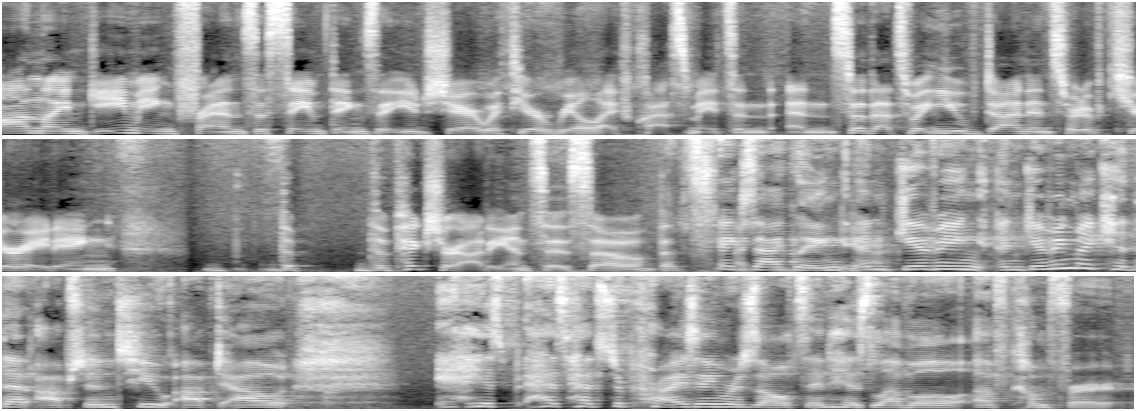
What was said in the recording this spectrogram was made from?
online gaming friends the same things that you'd share with your real life classmates, and and so that's what you've done in sort of curating the the picture audiences. So that's I think- exactly yeah. and giving and giving my kid that option to opt out his has had surprising results in his level of comfort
